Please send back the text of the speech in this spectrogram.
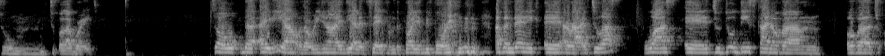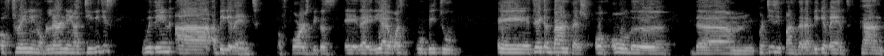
to, um, to collaborate so the idea or the original idea, let's say from the project before a pandemic uh, arrived to us was uh, to do this kind of, um, of, a, of training, of learning activities within a, a big event, of course, because uh, the idea was would be to take advantage of all the, the um, participants that a big event can,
